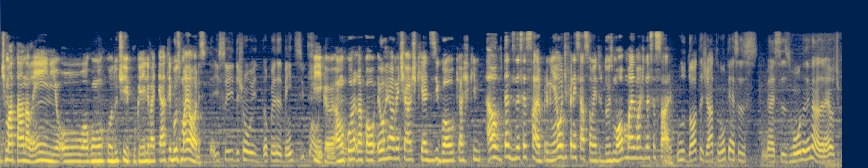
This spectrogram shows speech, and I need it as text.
te matar na lane ou alguma coisa do tipo, porque ele vai ter atributos maiores. Isso aí deixa um- uma coisa bem desigual. Fica. então. É uma cor na qual eu realmente acho que é desigual, que eu acho que é até desnecessário. Pra mim é uma diferenciação entre dois mobs, mas eu acho necessário. No Dota já tu não tem essas, essas runas nem nada, né? Tipo,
